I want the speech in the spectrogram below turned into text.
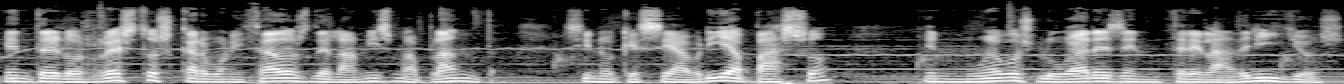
entre los restos carbonizados de la misma planta, sino que se abría paso en nuevos lugares entre ladrillos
